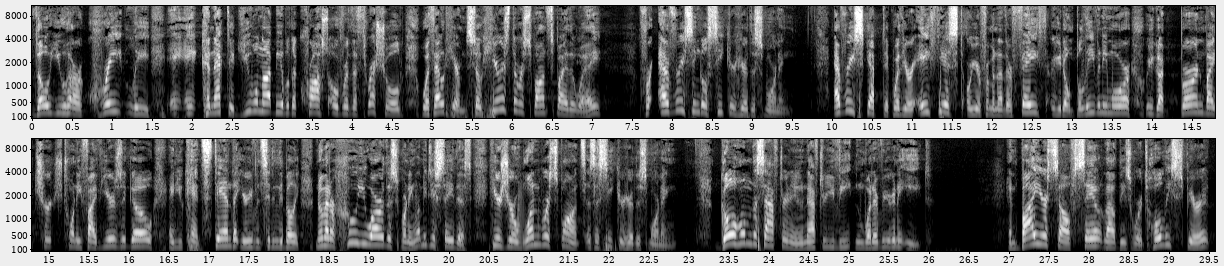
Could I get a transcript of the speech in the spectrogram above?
though you are greatly eh, eh, connected, you will not be able to cross over the threshold without Him. So here's the response, by the way, for every single seeker here this morning. Every skeptic, whether you're atheist or you're from another faith or you don't believe anymore or you got burned by church 25 years ago and you can't stand that you're even sitting in the building, no matter who you are this morning, let me just say this. Here's your one response as a seeker here this morning. Go home this afternoon after you've eaten whatever you're going to eat and by yourself say out loud these words Holy Spirit,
